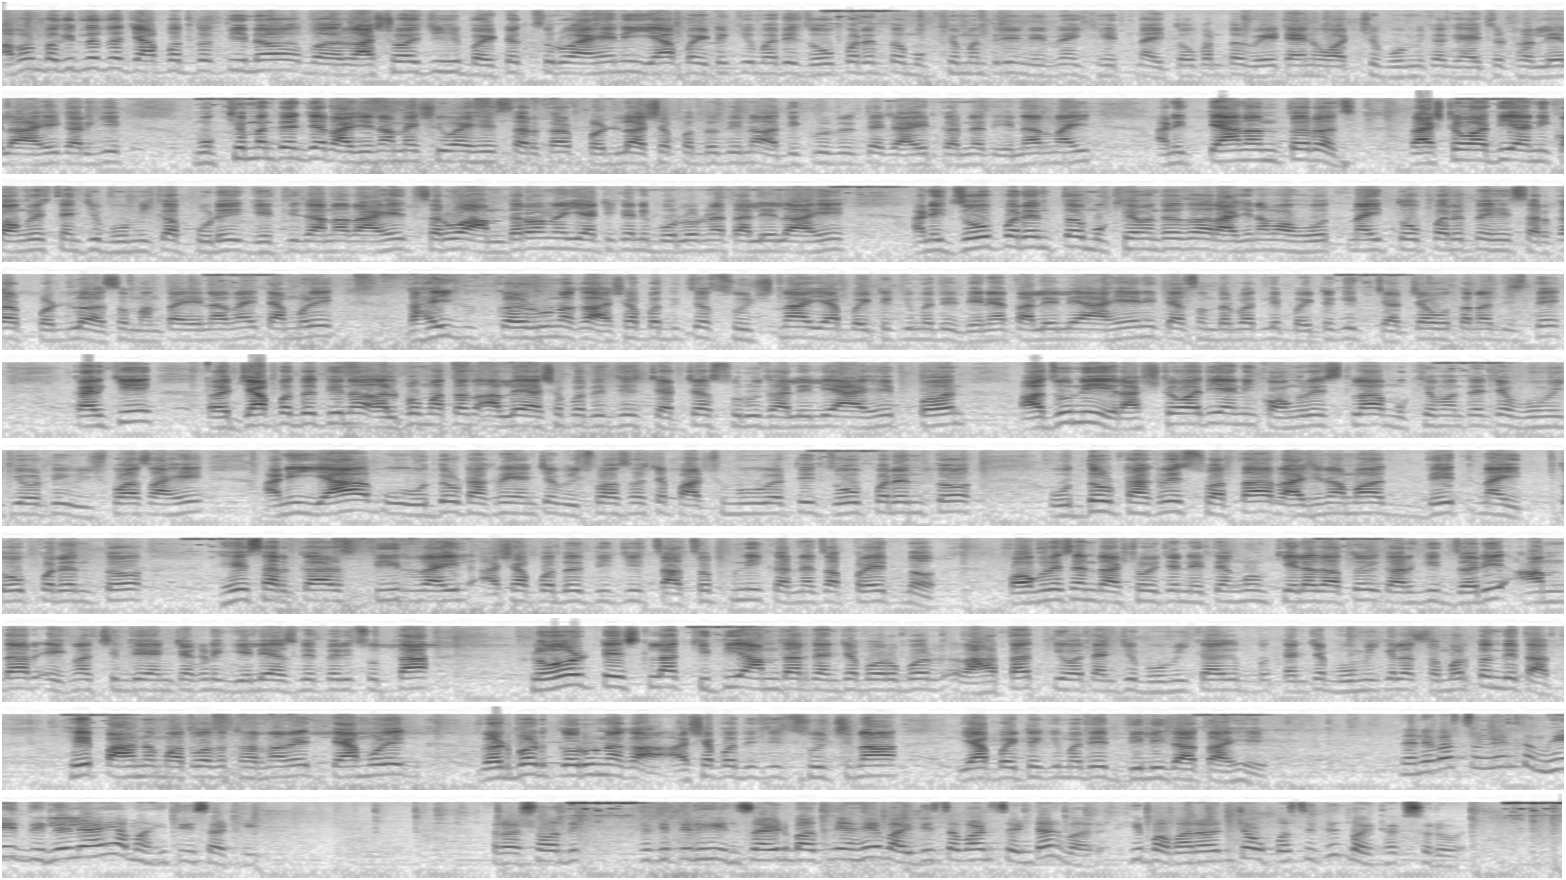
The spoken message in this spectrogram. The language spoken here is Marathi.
आपण बघितलं तर ज्या पद्धतीनं राष्ट्रवादीची ही बैठक सुरू आहे आणि या बैठकीमध्ये जोपर्यंत मुख्यमंत्री निर्णय घेत नाही तोपर्यंत वेट अँड वॉचची भूमिका घ्यायचं ठरलेलं आहे. कारण की मुख्यमंत्र्यांच्या राजीनाम्याशिवाय हे सरकार पडलं अशा पद्धतीनं अधिकृतरित्या जाहीर करण्यात येणार नाही. आणि त्यानंतरच राष्ट्रवादी आणि काँग्रेस त्यांची भूमिका पुढे घेतली जाणार आहे. सर्व आमदारांना या ठिकाणी बोलवण्यात आलेलं आहे. आणि जोपर्यंत मुख्यमंत्र्यांचा राजीनामा होत नाही तोपर्यंत हे सरकार पडलं असं म्हणता येणार नाही. त्यामुळे काही करू नका अशा पद्धतीच्या सूचना या बैठकीमध्ये देण्यात आलेल्या आहे. आणि त्या संदर्भातले बैठकीत चर्चा होताना दिसते. कारण की ज्या पद्धतीनं अल्पमतात आले अशा पद्धतीची चर्चा सुरू झालेली आहे. पण अजूनही राष्ट्रवादी आणि काँग्रेसला मुख्यमंत्र्यांच्या भूमिकेवरती विश्वास आहे. आणि या उद्धव ठाकरे यांच्या विश्वासाच्या पार्श्वभूमीवरती जोपर्यंत उद्धव ठाकरे स्वतः राजीनामा देत नाहीत तोपर्यंत हे सरकार स्थिर राहील अशा पद्धतीची चाचपणी करण्याचा प्रयत्न काँग्रेस आणि राष्ट्रवादीच्या नेत्यांकडून केला जातोय. कारण की जरी आमदार एकनाथ शिंदे यांच्याकडे गेले असले तरी सुद्धा फ्लोअर टेस्टला किती आमदार त्यांच्याबरोबर राहतात किंवा त्यांची भूमिका त्यांच्या भूमिकेला समर्थन देतात हे पाहणं महत्त्वाचं ठरणार आहे. त्यामुळे गडबड करू नका अशा पद्धतीची सूचना या बैठकीमध्ये दिली जात आहे. धन्यवाद सुनील तुम्ही दिलेल्या या माहितीसाठी. राष्ट्रवादी बैठकीतील ही इनसाईड बातमी आहे. वायबी चव्हाण सेंटरवर ही पवारांच्या उपस्थितीत बैठक सुरू आहे.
